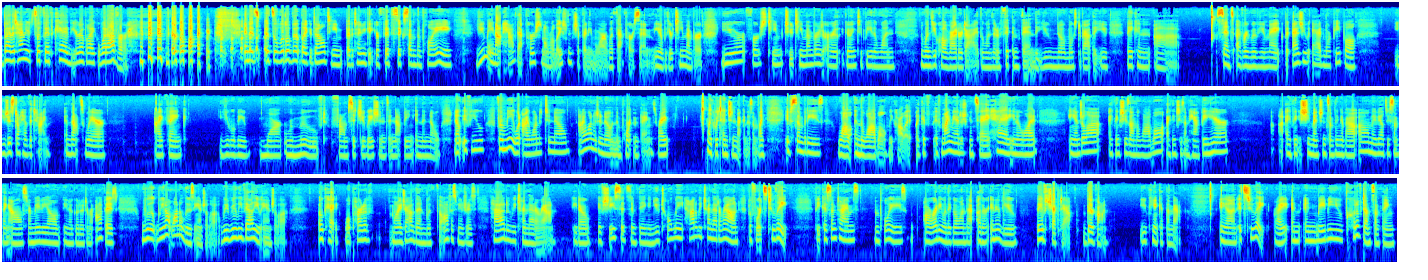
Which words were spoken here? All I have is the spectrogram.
By the time it's the fifth kid, you're like, whatever. They're alive. and it's it's a little bit like a dental team. By the time you get your fifth, sixth, seventh employee, you may not have that personal relationship anymore with that person, you know, with your team member. Your first team, two team members are going to be the one the ones you call ride or die, the ones that are thick and thin, that you know most about, that you they can uh, sense every move you make. But as you add more people, you just don't have the time, and that's where I think you will be more removed from situations and not being in the know. Now, if you, for me, what I wanted to know, I wanted to know the important things, right? Like retention mechanism. Like if somebody's wobble in the wobble, we call it. Like if, if my manager can say, hey, you know what? Angela, I think she's on the wobble. I think she's unhappy here. I think she mentioned something about, oh, maybe I'll do something else, or maybe I'll, you know, go to a different office. we we don't want to lose Angela. We really value Angela. Okay, well, part of my job then with the office manager is how do we turn that around? You know, if she said something and you told me, how do we turn that around before it's too late? Because sometimes employees already, when they go on that other interview, they've checked out, they're gone. You can't get them back and it's too late, right? And and maybe you could have done something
